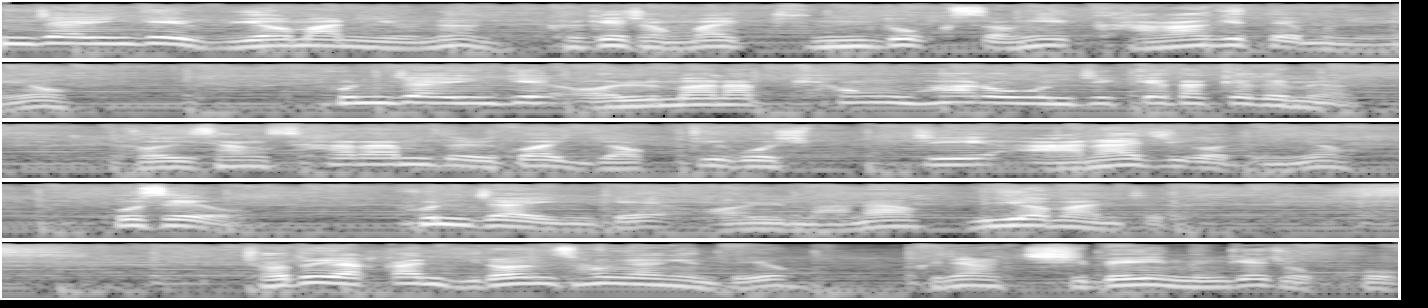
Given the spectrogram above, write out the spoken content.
혼자인 게 위험한 이유는 그게 정말 중독성이 강하기 때문이에요. 혼자인 게 얼마나 평화로운지 깨닫게 되면 더 이상 사람들과 엮이고 싶지 않아지거든요. 보세요. 혼자인 게 얼마나 위험한지를. 저도 약간 이런 성향인데요. 그냥 집에 있는 게 좋고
